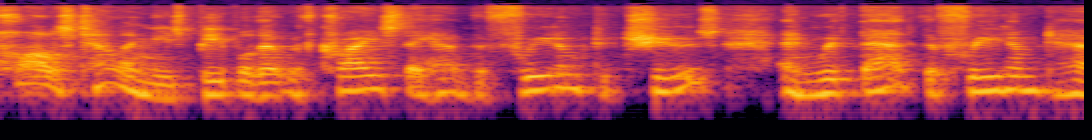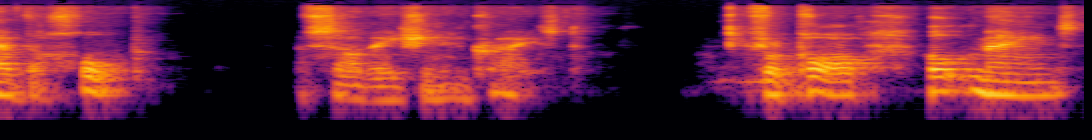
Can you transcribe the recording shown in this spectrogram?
Paul is telling these people that with Christ they have the freedom to choose, and with that, the freedom to have the hope of salvation in Christ. For Paul, hope means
